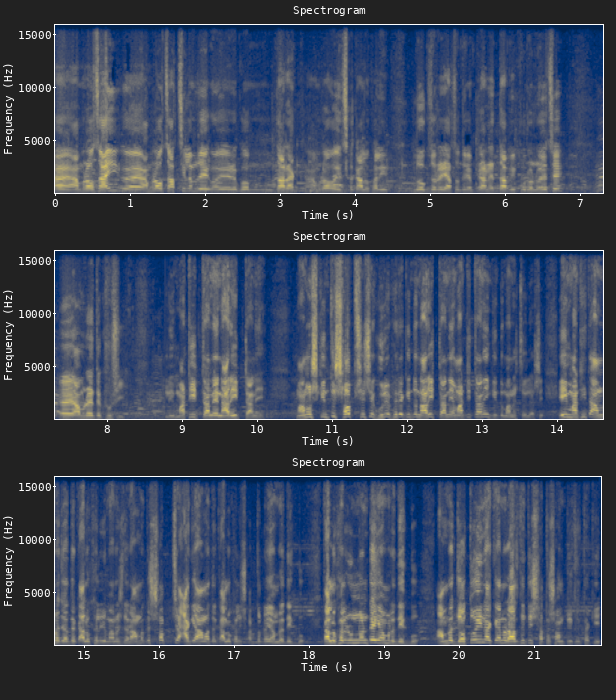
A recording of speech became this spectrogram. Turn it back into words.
হ্যাঁ আমরাও চাই আমরাও চাচ্ছিলাম যে এরকম দাঁড়াক। আমরা হয়েছে কালুখালীর লোকজনের এতদিনের প্রাণের দাবি পূরণ হয়েছে। আমরা এতে খুশি। মাটির টানে নারীর টানে। মানুষ কিন্তু সব শেষে ঘুরে ফিরে কিন্তু নারীর টানে, মাটির টানেই কিন্তু মানুষ চলে আসে। এই মাটিতে আমরা যাদের কালোখালীর মানুষ যারা, আমাদের সবচেয়ে আগে আমাদের কালোখালী স্বার্থটাই আমরা দেখব। কালোখালীর উন্নয়নটাই আমরা দেখব। আমরা যতই না কেন রাজনীতির সাথে সম্পৃক্ত থাকি,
